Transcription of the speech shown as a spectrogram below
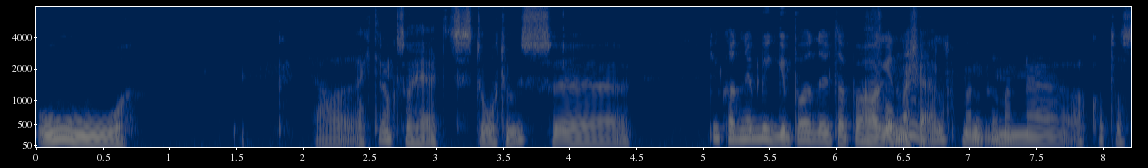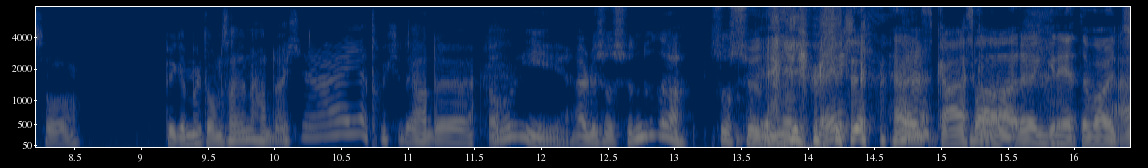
Oh. Ja, riktig nok så har jeg et stort hus. Uh, Du kan jo bygge på det utenpå for hagen. meg selv, men, men eh, akkurat også bygge McDonalds her inne hadde jeg ikke, nei, jeg tror ikke det hadde... Oi, er du så sunn du da? Så sunn og sprek? ikke? Jeg skal- jeg skal Bare Grete Weitz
